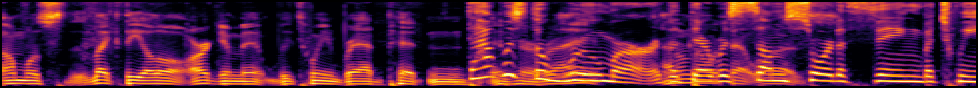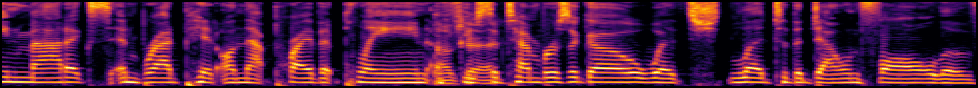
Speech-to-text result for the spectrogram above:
almost like the little argument between Brad Pitt and That and was her, the right? rumor that there was that some was. sort of thing between Maddox and Brad Pitt on that private plane a few Septembers ago, which led to the downfall of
